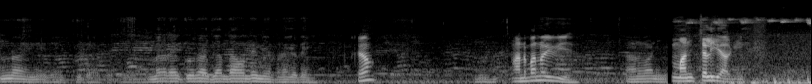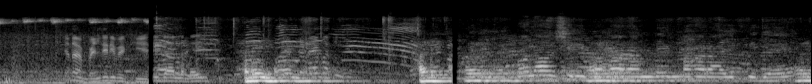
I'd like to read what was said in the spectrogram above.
ਨਹੀਂ ਨਹੀਂ ਰੈਂਕੂ ਦਾ ਮੈਂ ਰੈਂਕੂ ਨਾਲ ਜਾਂਦਾ ਆਉਂਦੇ ਨਹੀਂ ਆਪਣੇ ਕਦੇ। ਕਿਉਂ? ਅਨਬਨ ਹੋਈ ਵੀ ਹੈ। ਅਨਵਾਣੀ ਮਨ ਚਲੀ ਆ ਗਈ। ਇਹ ਤਾਂ ਵਾਰੀ ਵੇਖੀ ਹੈ। ਗੱਲ ਬਈ? बोलो श्री बाबा रामदेव महाराज की जय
